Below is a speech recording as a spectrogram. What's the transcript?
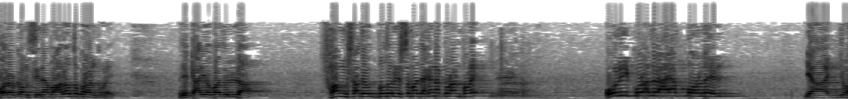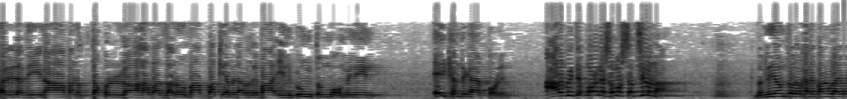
ওরকম সিনেমা হলেও তো কোরআন পড়ে। যে কারি ওবায়দুল্লাহ সংসদে উদ্বোধনের সময় দেখেন না কোরআন পড়ে? উনি কোরআনের আয়াত পড়লেন এইখান থেকে আয়াত পড়লেন। আরবিতে পড়লে সমস্যা ছিল না নিয়ম তো ওখানে বাংলায়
